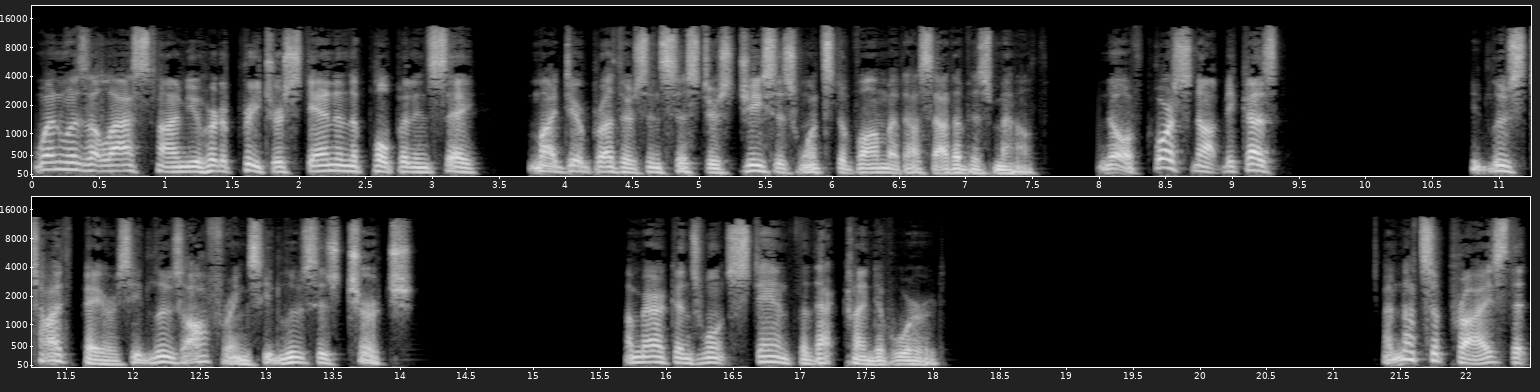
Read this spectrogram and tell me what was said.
When was the last time you heard a preacher stand in the pulpit and say, My dear brothers and sisters, Jesus wants to vomit us out of his mouth? No, of course not, because he'd lose tithe payers, he'd lose offerings, he'd lose his church. Americans won't stand for that kind of word. I'm not surprised that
